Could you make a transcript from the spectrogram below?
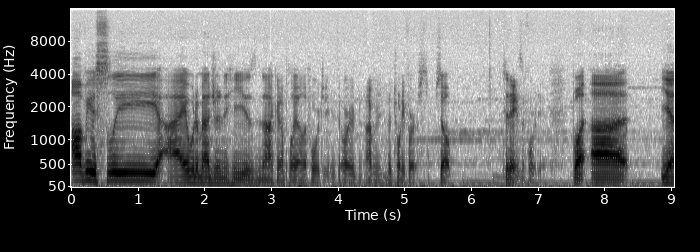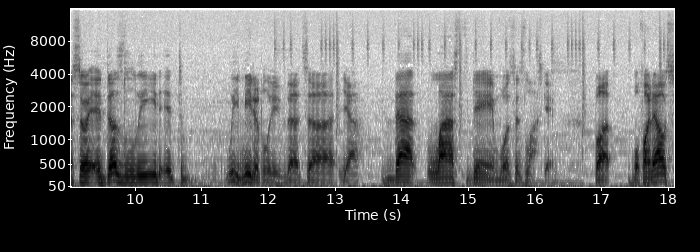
Obviously, I would imagine he is not going to play on the 14th or I mean the 21st. So today is the 14th, but uh, yeah, so it does lead it to lead me to believe that uh, yeah, that last game was his last game. But we'll find out.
